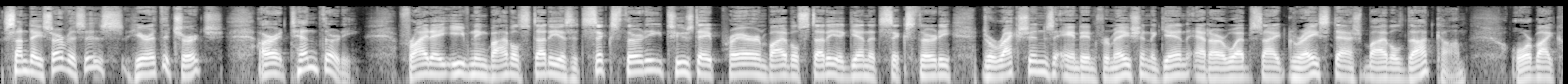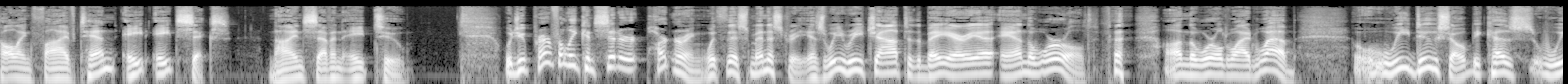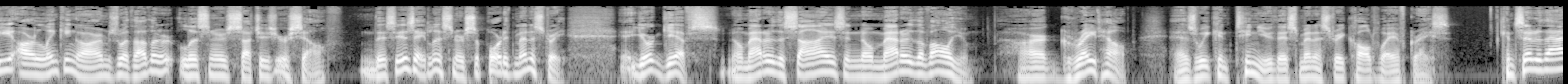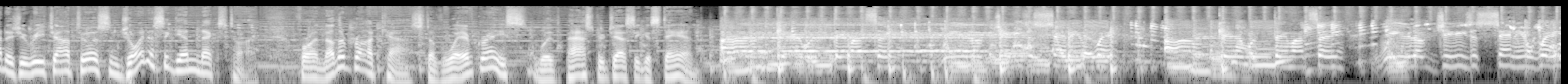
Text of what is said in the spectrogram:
Sunday services here at the church are at 1030 Friday evening Bible study is at 6:30, Tuesday prayer and Bible study again at 6:30. Directions and information again at our website grace-bible.com or by calling 510-886-9782. Would you prayerfully consider partnering with this ministry as we reach out to the Bay Area and the world on the World Wide Web? We do so because we are linking arms with other listeners such as yourself. This is a listener supported ministry. Your gifts, no matter the size and no matter the volume, are great help as we continue this ministry called Way of Grace. Consider that as you reach out to us and join us again next time for another broadcast of Way of Grace with Pastor Jesse Gistand. I don't care what they might say. We love Jesus anyway. I don't care what they might say. We love Jesus anyway.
